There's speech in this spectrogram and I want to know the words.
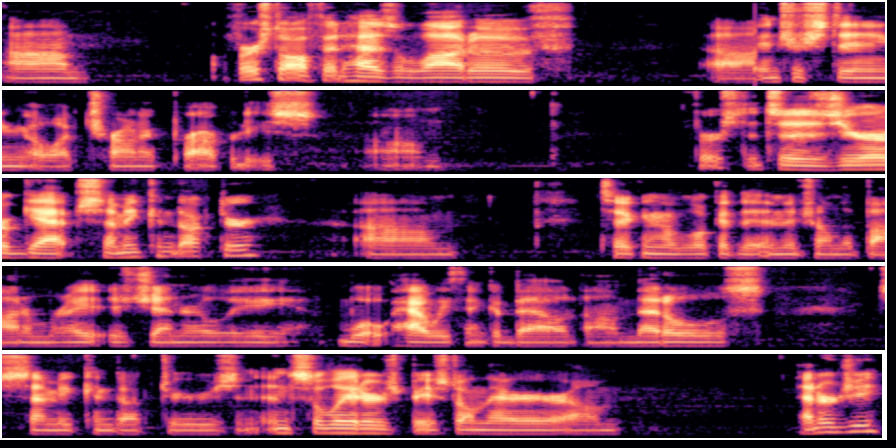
Um, first off, it has a lot of uh, interesting electronic properties. Um, first, it's a zero gap semiconductor. Taking a look at the image on the bottom right is generally what, how we think about um, metals, semiconductors, and insulators based on their um, energy.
